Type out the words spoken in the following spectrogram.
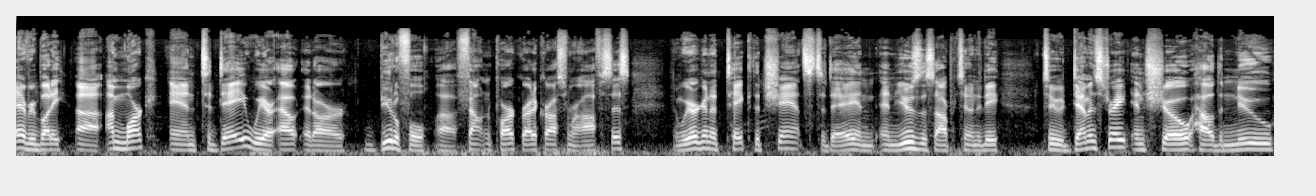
Hey everybody, uh, I'm Mark and today we are out at our beautiful uh, fountain park right across from our offices and we are going to take the chance today and, and use this opportunity to demonstrate and show how the new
